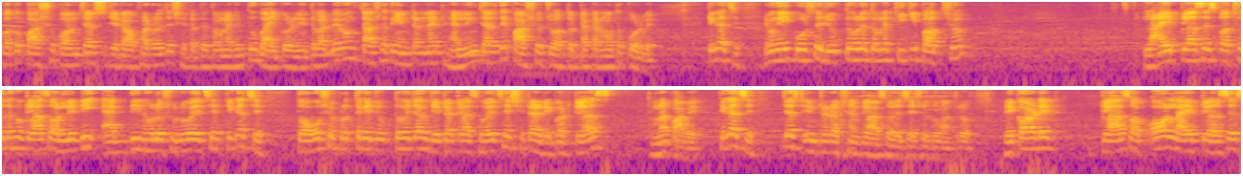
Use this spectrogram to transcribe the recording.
কত? পাঁচশো পঞ্চাশ যেটা অফার রয়েছে, সেটাতে তোমরা কিন্তু বাই করে নিতে পারবে এবং তার সাথে ইন্টারনেট হ্যান্ডলিং চার্জ দিয়ে পাঁচশো চুয়াত্তর টাকার মতো পড়বে, ঠিক আছে? এবং এই কোর্সে যুক্ত হলে তোমরা কি কি পাচ্ছ? লাইভ ক্লাসেস পাচ্ছ, দেখো ক্লাস অলরেডি একদিন হলো শুরু হয়েছে, ঠিক আছে? তো অবশ্যই প্রত্যেকে যুক্ত হয়ে যাও, যেটা ক্লাস হয়েছে সেটার রেকর্ড ক্লাস তোমরা পাবে, ঠিক আছে? জাস্ট ইন্ট্রোডাকশন ক্লাস হয়েছে শুধুমাত্র। Recorded class of all live classes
